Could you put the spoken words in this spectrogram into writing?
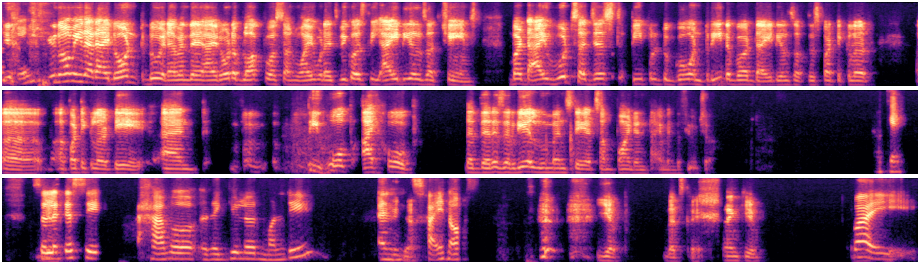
You- okay you, know me that I don't do it. I mean, they, I wrote a blog post on why would I? It's because the ideals are changed. But I would suggest people to go and read about the ideals of this particular uh, a particular day, and we hope. I hope that there is a real Women's Day at some point in time in the future. okay so Yeah. let us say have a regular monday and Yeah. sign off Yep, that's great. Thank you. bye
